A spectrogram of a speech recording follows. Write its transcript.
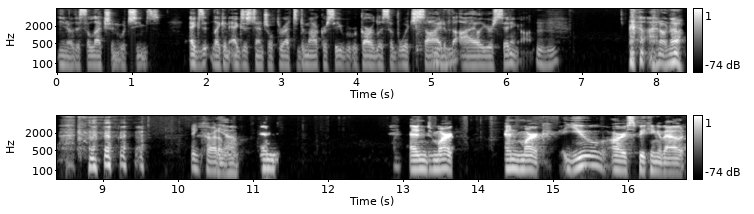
you know, this election, which seems exit like an existential threat to democracy, regardless of which side of Mhm. the aisle you're sitting on. hmm I don't know. Incredible. Yeah. And and Marc and Marc, you are speaking about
